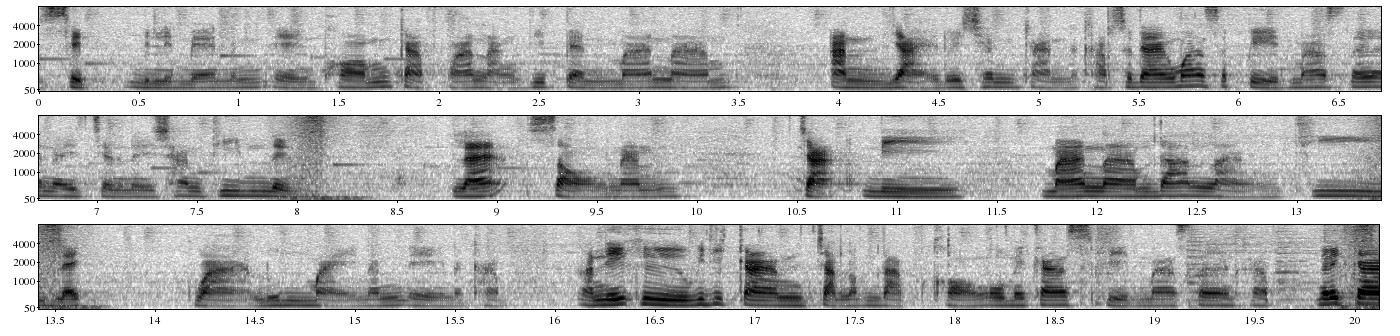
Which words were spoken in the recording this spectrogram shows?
40มิลลิเมตรนั่นเองพร้อมกับฝาหลังที่เป็นม้าน้ำอันใหญ่ด้วยเช่นกันนะครับ แสดงว่า Speed Master ในเจเนอเรชันที่ 1 และ 2 นั้น จะมีม้าน้ำด้านหลังที่เล็กกว่ารุ่นใหม่นั่นเองนะครับ อันนี้คือวิธีการจัดลำดับของ Omega Speed Master ครับนาฬิกา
